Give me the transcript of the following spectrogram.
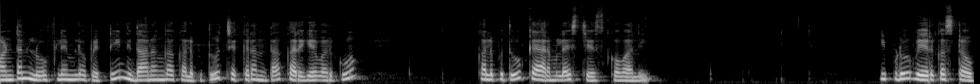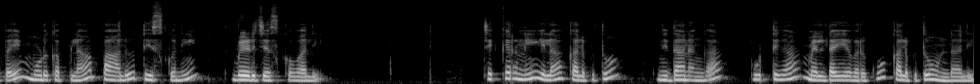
మంటను లో ఫ్లేమ్లో పెట్టి నిదానంగా కలుపుతూ చక్కెరంతా కరిగే వరకు కలుపుతూ క్యారమలైజ్ చేసుకోవాలి. ఇప్పుడు వేరొక స్టవ్పై మూడు కప్పుల పాలు తీసుకొని వేడి చేసుకోవాలి. చక్కెరని ఇలా కలుపుతూ నిదానంగా పూర్తిగా మెల్ట్ అయ్యే వరకు కలుపుతూ ఉండాలి.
